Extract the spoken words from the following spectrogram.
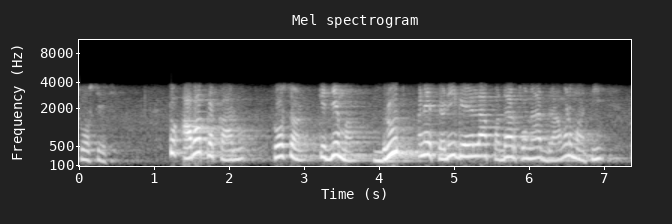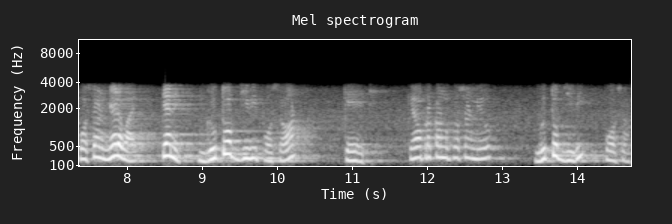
શોષે છે. તો આવા પ્રકારનું પોષણ કે જેમાં મૃત અને સડી ગયેલા પદાર્થોના દ્રાવણમાંથી પોષણ મેળવાય, તેને મૃતોપજીવી પોષણ કહે છે. કેવા પ્રકારનું પોષણ મેળવું? મૃતોપજીવી પોષણ.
